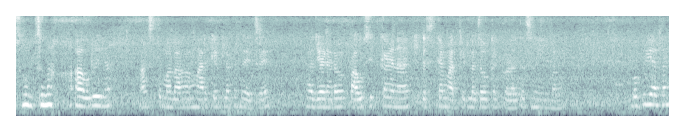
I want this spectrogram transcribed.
सोच ना आवरूया आज तर मला मार्केटला पण जायचं आहे भाजी आणायला पाऊस इतका आहे ना की कसं काय मार्केटला जाऊ काही कळतच नाही मला. बघूया आता.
